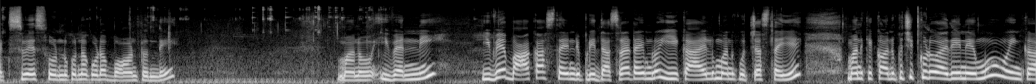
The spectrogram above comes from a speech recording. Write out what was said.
ఎగ్స్ వేసి వండుకున్నా కూడా బాగుంటుంది. మనం ఇవన్నీ ఇవే బాగా కాస్తాయండి. ఇప్పుడు ఈ దసరా టైంలో ఈ కాయలు మనకు వచ్చేస్తాయి. మనకి కనుపు చిక్కుడు అదినేమో ఇంకా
